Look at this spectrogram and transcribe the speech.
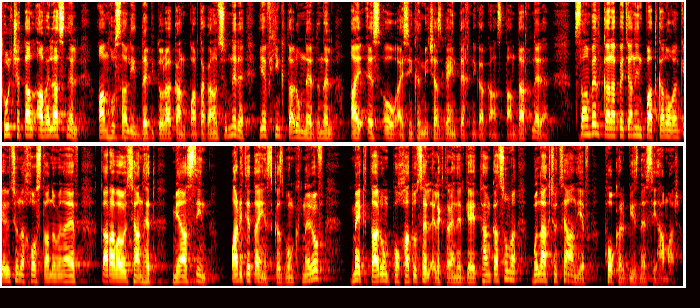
թույլ չտալ ավելացնել անհուսալի դեբիտորական պարտականությունները եւ 5 տարում ներդնել ISO, այսինքն միջազգային տեխնիկական ստանդարտները։ Սամվել Կարապետյանին պատկանող ընկերությունը խոստանում է նաեւ կառավարության հետ միասին պարիտետային սկզբունքներով մեկ տարում փոխհատուցել էլեկտրաէներգիայի թանկացումը բնակչության եւ փոքր բիզնեսի համար։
